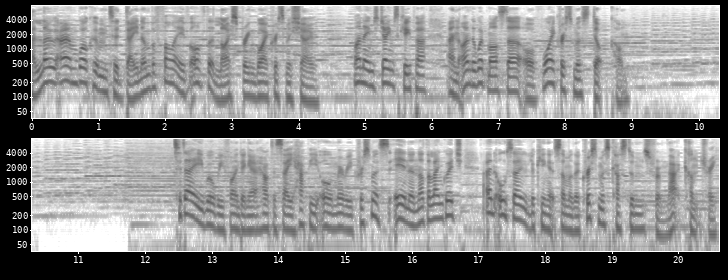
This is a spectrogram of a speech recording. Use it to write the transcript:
Hello and welcome to day number 5 of the Lifespring Why Christmas show. My name's James Cooper and I'm the webmaster of whychristmas.com. Today we'll be finding out how to say Happy or Merry Christmas in another language and also looking at some of the Christmas customs from that country.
